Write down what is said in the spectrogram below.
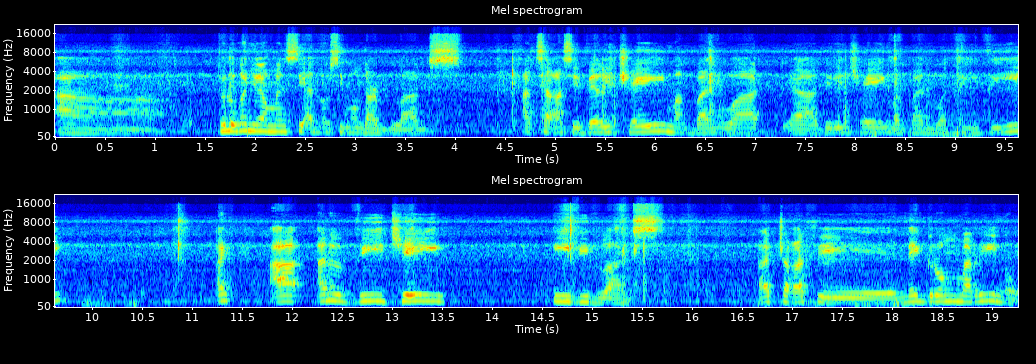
ah tulungan niyo naman si ano si Mondar Vlogs at saka si Billy J Magbanwat uh, Billy J Magbanwat TV ay ah, ano VJ TV Vlogs at saka si Negrong Marino.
